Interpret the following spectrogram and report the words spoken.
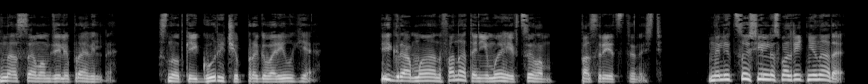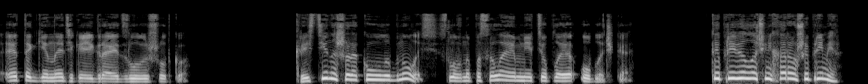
«На самом деле правильно», — с ноткой горечи проговорил я. «Игроман, фанат аниме и в целом посредственность. На лицо сильно смотреть не надо, эта генетика играет злую шутку». Кристина широко улыбнулась, словно посылая мне теплое облачко. «Ты привел очень хороший пример.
